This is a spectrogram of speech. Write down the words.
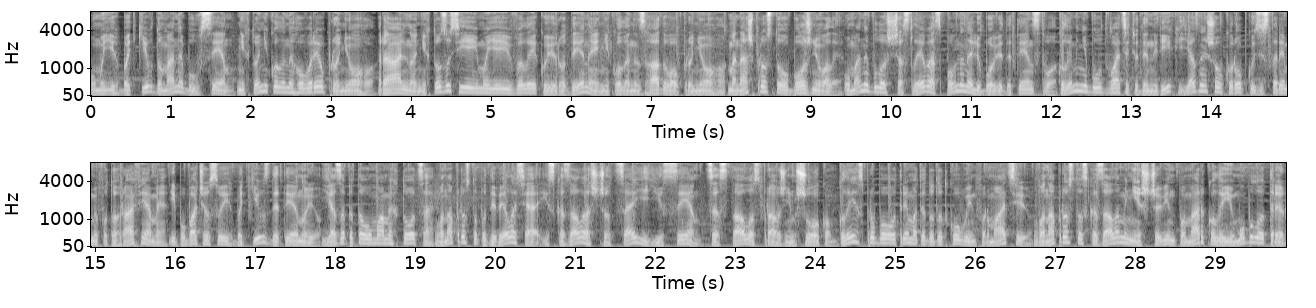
У моїх батьків до мене був син. Ніхто ніколи не говорив про нього. Реально, ніхто з усієї моєї великої родини ніколи не згадував про нього. Мене ж просто обожнювали. У мене було щасливе, сповнене любові дитинство. Коли мені був 21 рік, я знайшов коробку зі старими фотографіями і побачив своїх батьків з дитиною. Я запитав у мами, хто це. Вона просто подивилася і сказала, що це її син. Це стало справжнім шоком. Коли я спробував отримати додаткову інформацію, вона просто сказала мені, що він помер, коли йому було 3 роки.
